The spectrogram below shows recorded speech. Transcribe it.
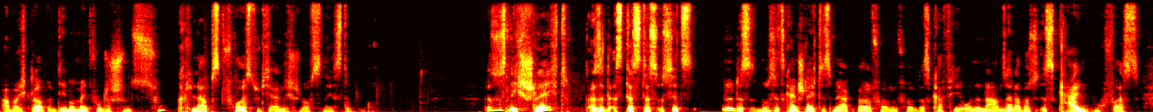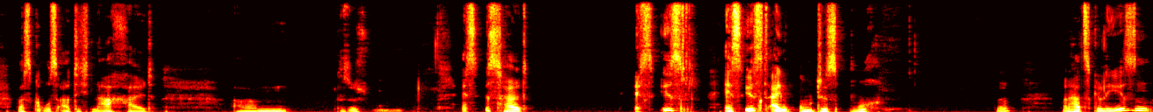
Aber ich glaube, in dem Moment, wo du schon zuklappst, freust du dich eigentlich schon aufs nächste Buch. Das ist nicht schlecht. Also das, das, das ist jetzt, ne, das muss jetzt kein schlechtes Merkmal von, von das Café ohne Namen sein, aber es ist kein Buch, was, was großartig nachhalt. Ähm, das ist, es ist halt, es ist, es ist ein gutes Buch. Ne? Man hat es gelesen.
